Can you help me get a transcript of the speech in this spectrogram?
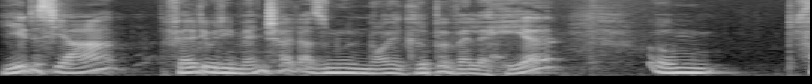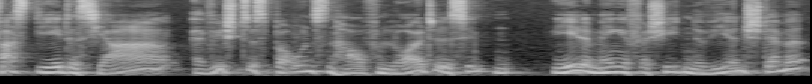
jedes Jahr fällt über die Menschheit also nun eine neue Grippewelle her. Um, fast jedes Jahr erwischt es bei uns einen Haufen Leute. Es sind jede Menge verschiedene Virenstämme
